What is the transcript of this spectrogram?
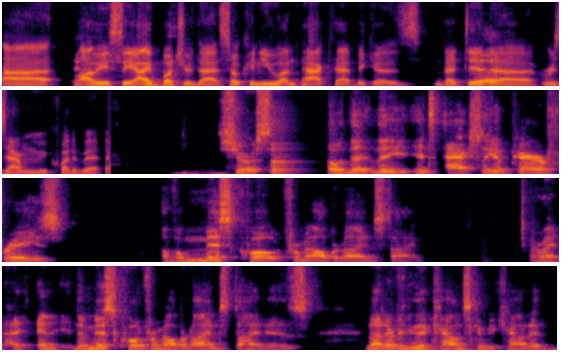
Uh, obviously, I butchered that. So, can you unpack that because that did yeah. uh, resound with me quite a bit? Sure. So, the, the it's actually a paraphrase of a misquote from Albert Einstein. All right. I, and the misquote from Albert Einstein is not everything that counts can be counted.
